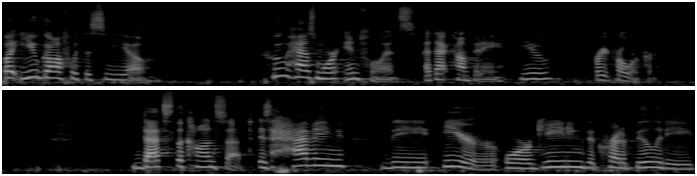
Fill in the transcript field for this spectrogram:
but you golf with the CEO. Who has more influence at that company, you or your coworker? That's the concept, is having the ear or gaining the credibility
